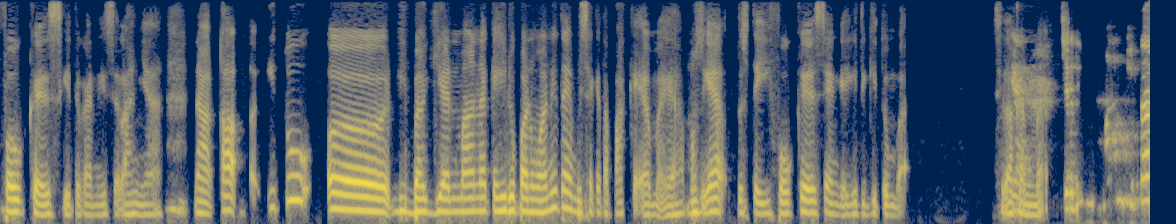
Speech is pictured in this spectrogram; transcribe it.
focus gitu kan istilahnya. Hmm. Nah, kak, itu uh, di bagian mana kehidupan wanita yang bisa kita pakai ya, Mbak ya? Maksudnya to stay focus yang kayak gitu-gitu, Mbak. Silakan, ya, Mbak. Jadi memang kita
